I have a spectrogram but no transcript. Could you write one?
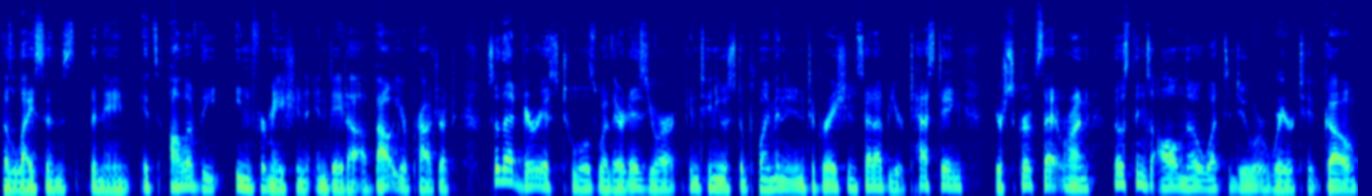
the license, the name. It's all of the information and data about your project so that various tools, whether it is your continuous deployment and integration setup, your testing, your scripts that run, those things all know what to do or where to go.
